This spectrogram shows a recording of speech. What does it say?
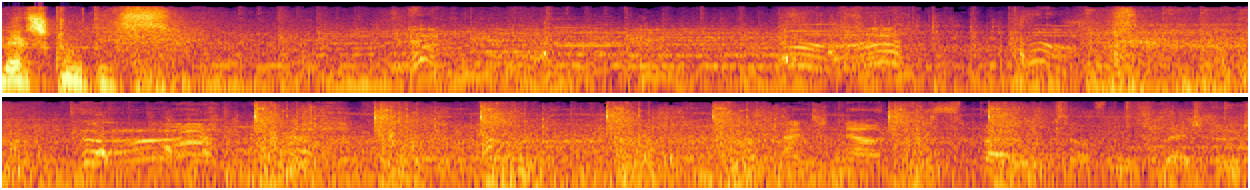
Let's do this. And now to dispose of you, Red Hood.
